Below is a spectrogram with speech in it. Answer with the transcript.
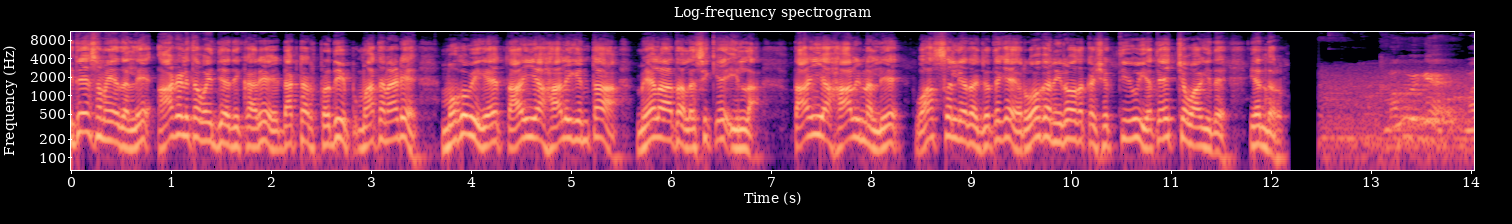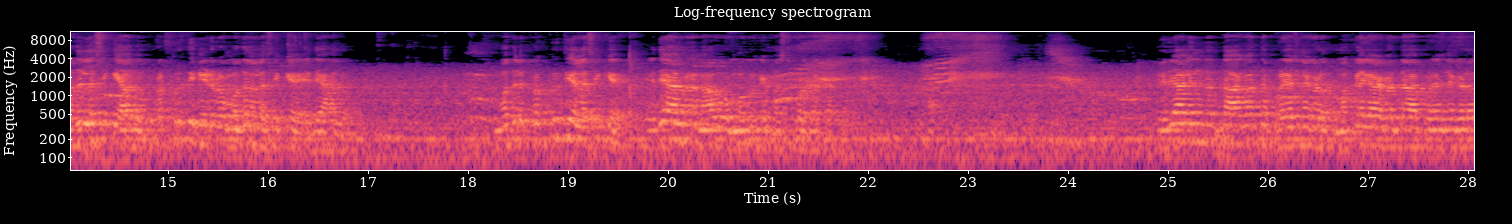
ಇದೇ ಸಮಯದಲ್ಲಿ ಆಡಳಿತ ವೈದ್ಯಾಧಿಕಾರಿ ಡಾಕ್ಟರ್ ಪ್ರದೀಪ್ ಮಾತನಾಡಿ, ಮಗುವಿಗೆ ತಾಯಿಯ ಹಾಲಿಗಿಂತ ಮೇಲಾದ ಲಸಿಕೆ ಇಲ್ಲ. ತಾಯಿಯ ಹಾಲಿನಲ್ಲಿ ವಾತ್ಸಲ್ಯದ ಜೊತೆಗೆ ರೋಗ ನಿರೋಧಕ ಶಕ್ತಿಯೂ ಯಥೇಚ್ಛವಾಗಿದೆ ಎಂದರು. ಮಗುವಿಗೆ ಮೊದಲ ಲಸಿಕೆ ಯಾವುದು? ಪ್ರಕೃತಿ ನೀಡಿರುವ ಮೊದಲ ಲಸಿಕೆ ಎದೆ ಹಾಲು. ಮೊದಲು ಪ್ರಕೃತಿಯ ಲಸಿಕೆ ಎದೆ ಹಾಲನ್ನ ನಾವು ಮಗುವಿಗೆ ಫಸ್ಟ್ ಕೊಡಬೇಕಾಗ್ತದೆ. ಎದೆ ಹಾಲಿನಿಂದ ಆಗುವಂಥ ಪ್ರಯೋಜನಗಳು, ಮಕ್ಕಳಿಗೆ ಆಗುವಂಥ ಪ್ರಯೋಜನಗಳು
